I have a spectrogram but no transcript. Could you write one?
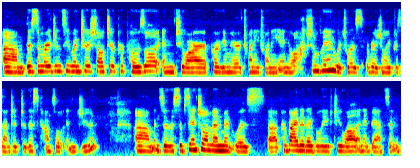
um, this emergency winter shelter proposal into our program year 2020 annual action plan, which was originally presented to this council in June. Um, and so the substantial amendment was uh, provided, I believe, to you all in advance, and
